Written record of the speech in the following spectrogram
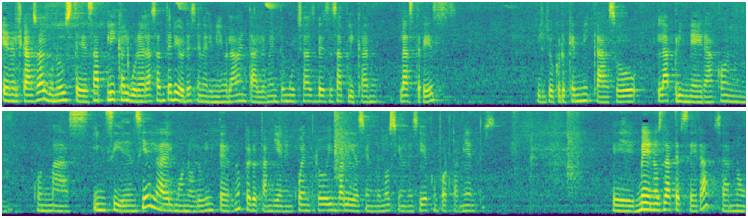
en el caso de alguno de ustedes aplica alguna de las anteriores, en el mío lamentablemente muchas veces aplican las tres. Y yo creo que en mi caso la primera con, con más incidencia, la del monólogo interno, pero también encuentro invalidación de emociones y de comportamientos. Eh, menos la tercera, o sea, no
